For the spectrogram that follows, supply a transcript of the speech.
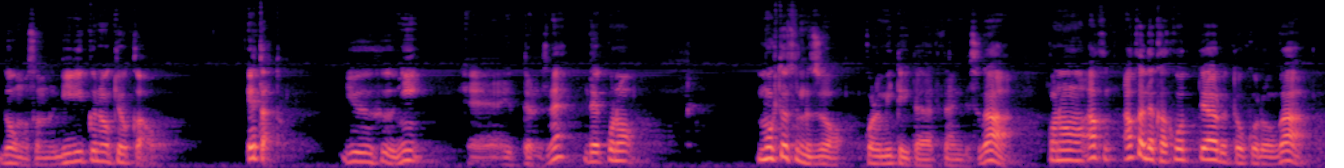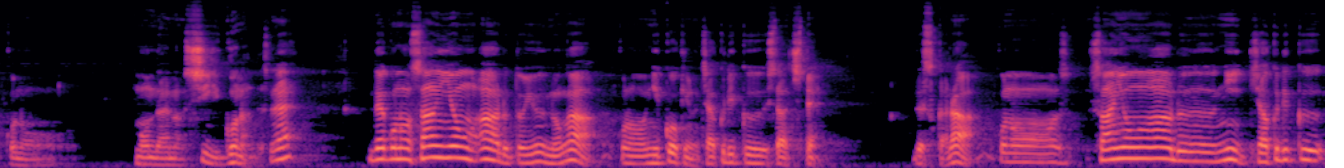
どうもその離陸の許可を得たというふうに、えー、言ってるんですね。で、この、もう一つの図をこれ見ていただきたいんですが、この赤で囲ってあるところが、この問題の C5 なんですね。で、この 34R というのが、この日航機の着陸した地点。ですから、この 34R に着陸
